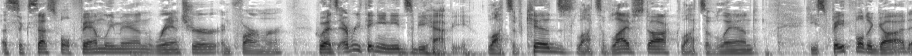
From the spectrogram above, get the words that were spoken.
a successful family man, rancher, and farmer who has everything he needs to be happy lots of kids, lots of livestock, lots of land. He's faithful to God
